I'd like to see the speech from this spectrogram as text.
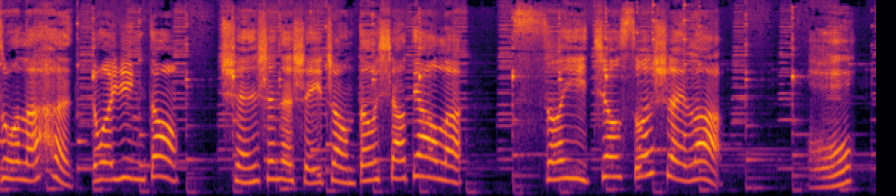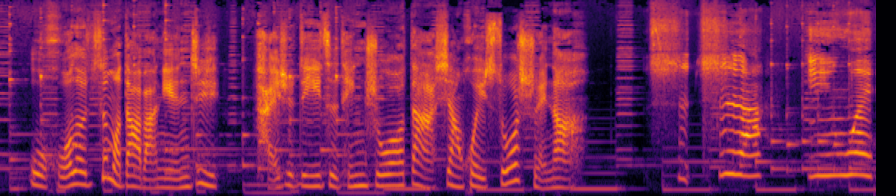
做了很多运动，全身的水肿都消掉了，所以就缩水了。哦。我活了这么大把年纪，还是第一次听说大象会缩水呢。是是啊，因为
